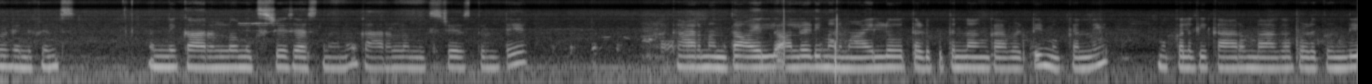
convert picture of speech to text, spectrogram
చూడండి ఫ్రెండ్స్. అన్ని కారంలో మిక్స్ చేసేస్తున్నాను. కారంలో మిక్స్ చేస్తుంటే కారం అంతా ఆయిల్ ఆల్రెడీ మనం ఆయిల్లో తడుపుతున్నాం కాబట్టి ముక్కల్ని ముక్కలకి కారం బాగా పడుతుంది.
